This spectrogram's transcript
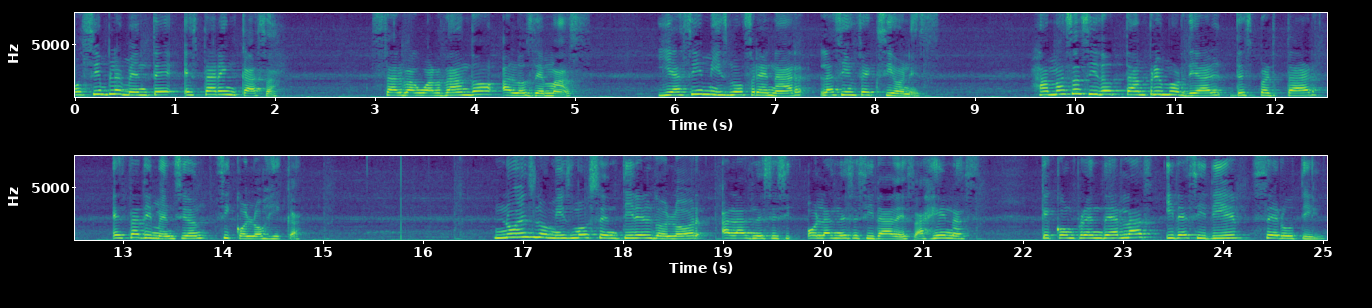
o simplemente estar en casa. salvaguardando a los demás y asimismo frenar las infecciones. Jamás ha sido tan primordial despertar esta dimensión psicológica. No es lo mismo sentir el dolor a las o las necesidades ajenas que comprenderlas y decidir ser útil.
